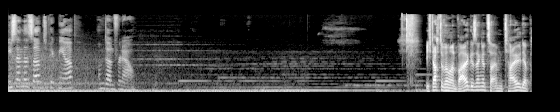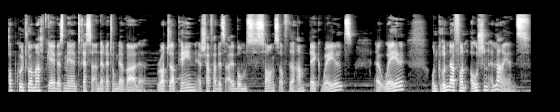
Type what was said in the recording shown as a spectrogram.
Can you send the sub to pick me up? I'm done for now. Ich dachte, wenn man Wahlgesänge zu einem Teil der Popkultur macht, gäbe es mehr Interesse an der Rettung der Wale. Roger Payne, Erschaffer des Albums Songs of the Humpback Whales, äh, Whale und Gründer von Ocean Alliance.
